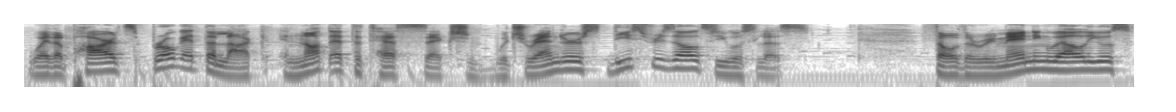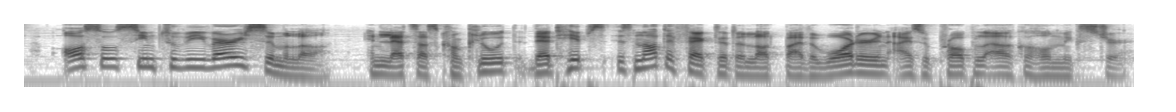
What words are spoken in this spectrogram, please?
where the parts broke at the lug and not at the test section, which renders these results useless. Though the remaining values also seem to be very similar, and lets us conclude that HIPS is not affected a lot by the water in isopropyl alcohol mixture.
